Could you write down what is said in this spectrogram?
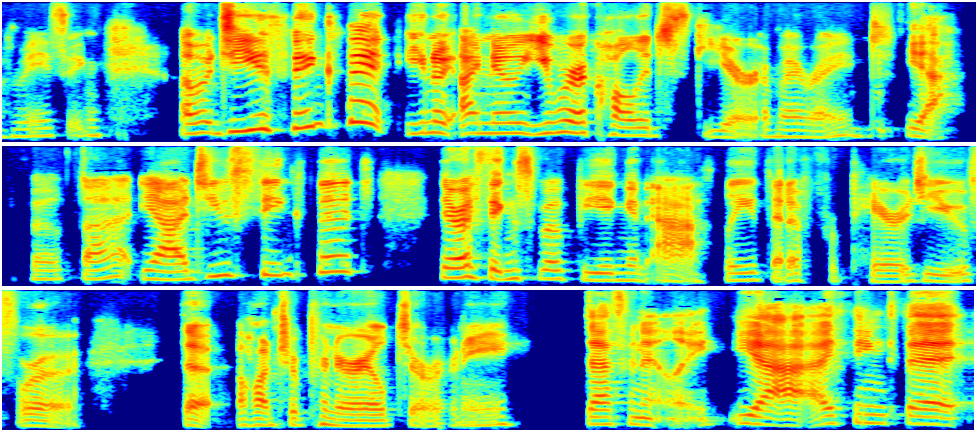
amazing. Um, do you think that you know? I know you were a college skier. Am I right? Yeah. about that. Yeah. Do you think that there are things about being an athlete that have prepared you for the entrepreneurial journey? Definitely. Yeah. I think that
